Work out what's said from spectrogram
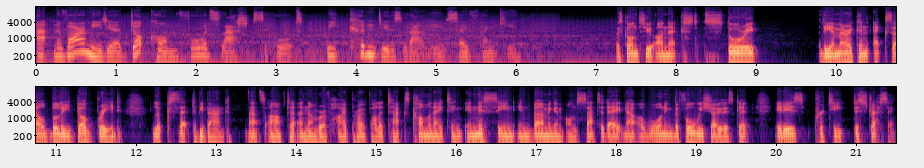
at novaramedia.com forward slash support. We couldn't do this without you, so thank you. Let's go on to our next story. The American XL Bully dog breed looks set to be banned. That's after a number of high profile attacks culminating in this scene in Birmingham on Saturday. Now, a warning before we show you this clip, it is pretty distressing.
